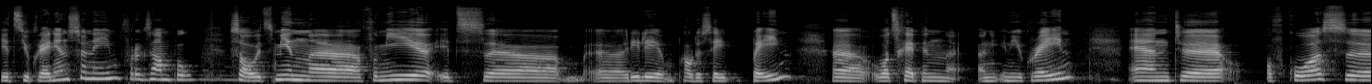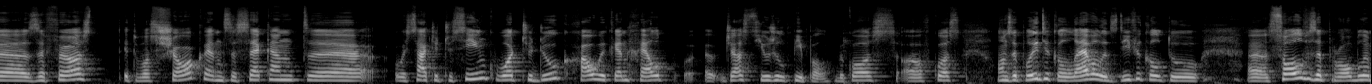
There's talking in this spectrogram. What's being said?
It's Ukrainian surname, for example. Mm-hmm. So it's mean uh, for me it's uh, uh, really how to say pain what's happened in, in Ukraine and of course, uh, the first it was shock, and the second uh, we started to think what to do, how we can help uh, just usual people, because of course on the political level it's difficult to uh, solve the problem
